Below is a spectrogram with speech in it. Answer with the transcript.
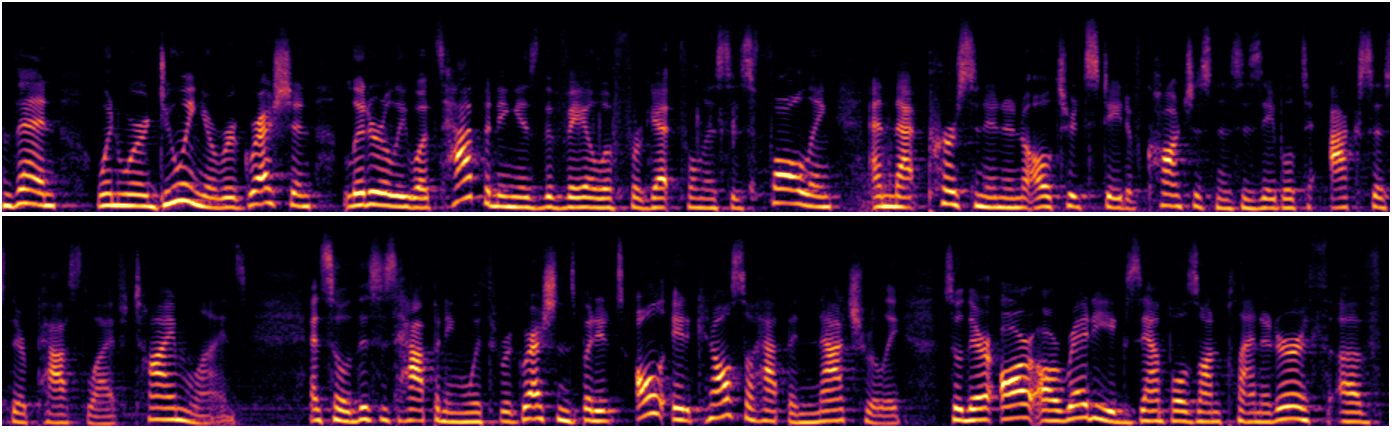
then, when we're doing a regression, literally what's happening is the veil of forgetfulness is falling, and that person in an altered state of consciousness is able to access their past life timelines. And so this is happening with regressions, but it's all it can also happen naturally. So there are already examples on planet Earth of,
